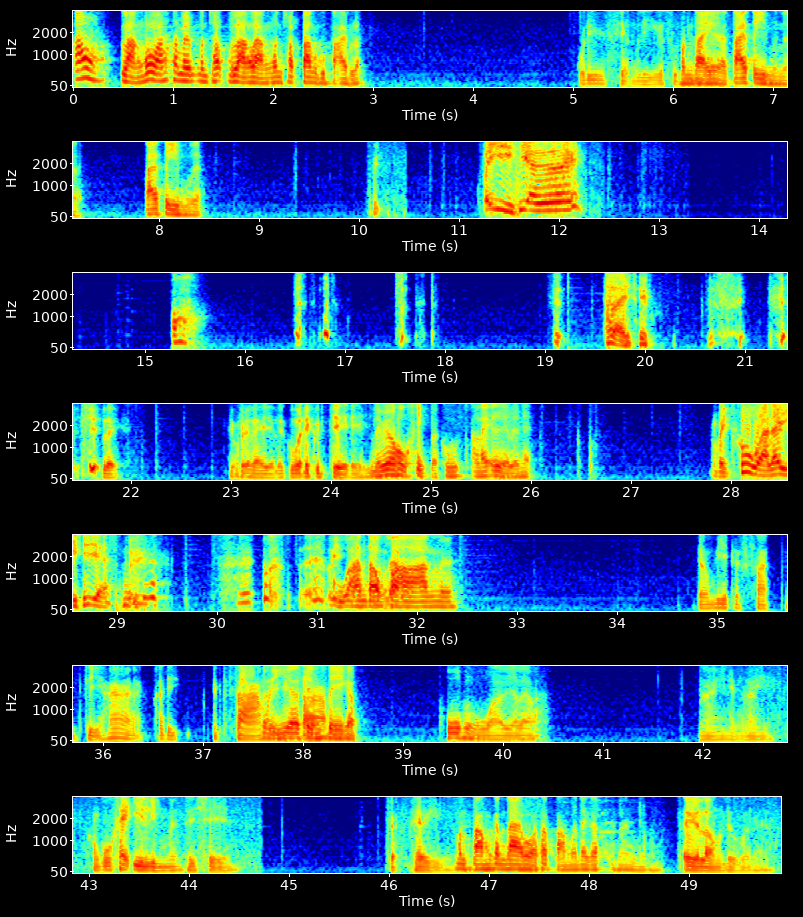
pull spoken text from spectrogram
เอ้าหลังปะวะทำไมมันช็อตมันหลังหลังมันช็อตตันกูตายไปแล้วกูได้ยินเสียงรีกระสุนบันไดเนี่ยใต้ตีนมึงเนี่ยใต้ตีนมึงเลยไอ้เฮ้ยเอ้ยอ๋อ อะไรเชี่ยเลยไม่เป็นไรเลยกูว่าได้กุญแจเลเวลหกสิบอะกูอะไรเอ่ยเลยเนี่ยไปคู่อะไรไอ้เหี้ยกูอ่านตาพานเลยเดี๋ยวมีดไปฟัดสี่ห้าคดีสิบสามไอ้เหี้ยเซนเซกับ คู่หูอะหรืออะไรวะไงยังไงของกูแค่อีลิมมันเฉยๆ กับเพยมันปั๊มกันได้ปะวะถ้าปั๊มกันได้ก็นั่นอยู่เออลองดูนะ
